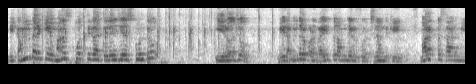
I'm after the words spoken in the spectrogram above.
మీకు అందరికీ మనస్ఫూర్తిగా తెలియజేసుకుంటూ ఈరోజు మీరందరూ కూడా రైతులందరికీ వచ్చినందుకు మరొక్కసారి మీ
